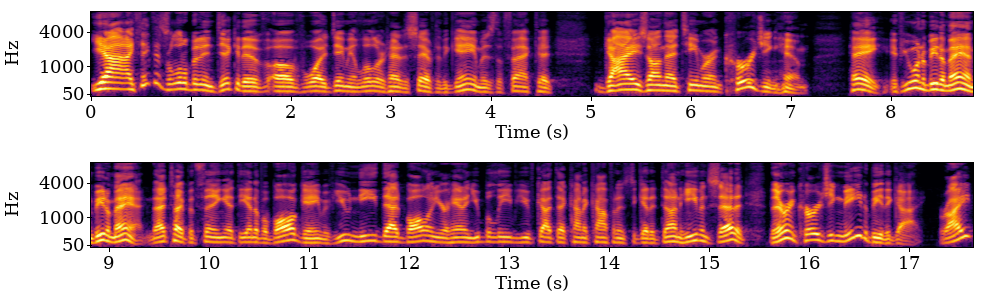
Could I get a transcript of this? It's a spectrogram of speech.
Yeah, I think that's a little bit indicative of what Damian Lillard had to say after the game is the fact that guys on that team are encouraging him hey, if you want to beat a man, beat a man. That type of thing at the end of a ball game. If you need that ball in your hand and you believe you've got that kind of confidence to get it done, he even said it. They're encouraging me to be the guy, right?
